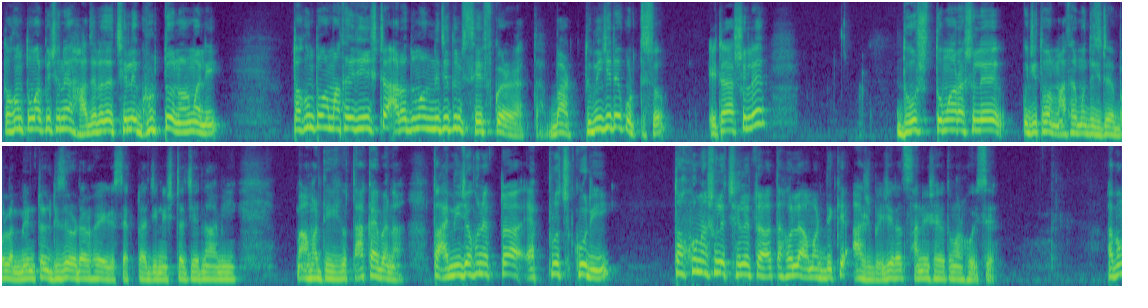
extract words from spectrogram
তখন তোমার পিছনে হাজার হাজার ছেলে ঘুরতো নর্মালি তখন তোমার মাথায় জিনিসটা আরও তোমার নিজে তুমি সেভ করে রাখতা। বাট তুমি যেটা করতেছো, এটা আসলে দোষ তোমার আসলে ওই যে তোমার মাথার মধ্যে যেটা বললাম মেন্টাল ডিসঅর্ডার হয়ে গেছে একটা জিনিসটা যে, না, আমি আমার দিকে কেউ তাকাবে না। তো আমি যখন একটা অ্যাপ্রোচ করি, তখন আসলে ছেলেটা তাহলে আমার দিকে আসবে, যেটা সানির সাথে তোমার হয়েছে। এবং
